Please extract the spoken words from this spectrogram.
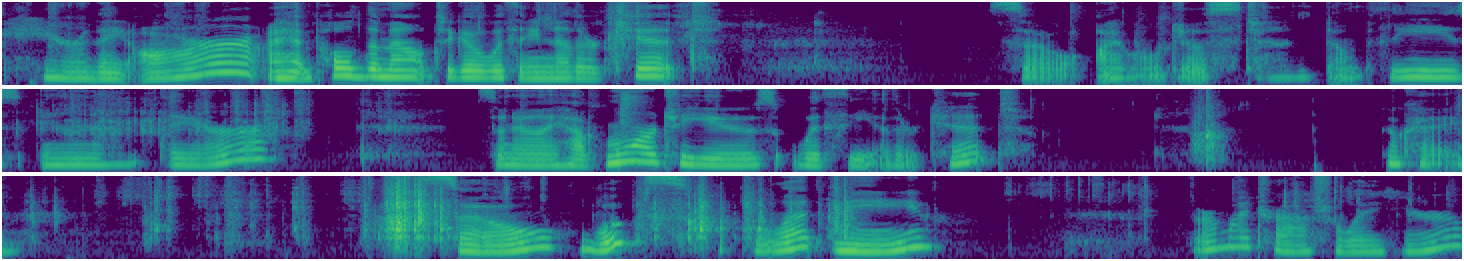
Here they are. I had pulled them out to go with another kit. So I will just dump these in there. So now I have more to use with the other kit. Okay. So, whoops, let me throw my trash away here.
